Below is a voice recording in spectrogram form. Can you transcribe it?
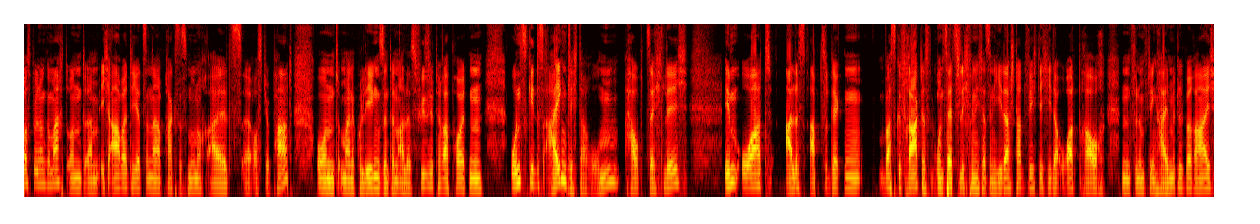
Osteopathieausbildung gemacht und ähm, ich arbeite jetzt in der Praxis nur noch als äh, Osteopath und meine Kollegen Kollegen sind dann alles Physiotherapeuten. Uns geht es eigentlich darum, hauptsächlich im Ort alles abzudecken, was gefragt ist. Grundsätzlich finde ich das in jeder Stadt wichtig. Jeder Ort braucht einen vernünftigen Heilmittelbereich.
